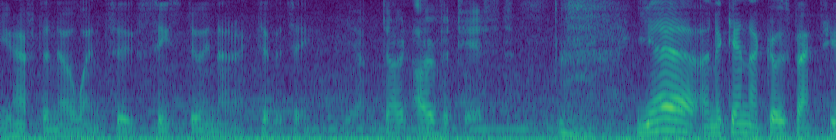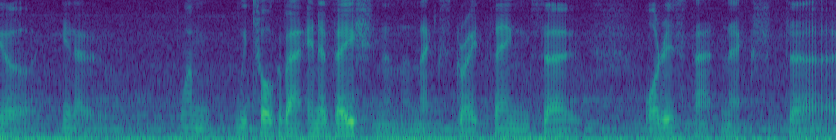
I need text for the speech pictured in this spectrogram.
you have to know when to cease doing that activity. Yeah, don't overtest. yeah, and again, that goes back to your, you know, when we talk about innovation and the next great thing, so what is that next uh,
